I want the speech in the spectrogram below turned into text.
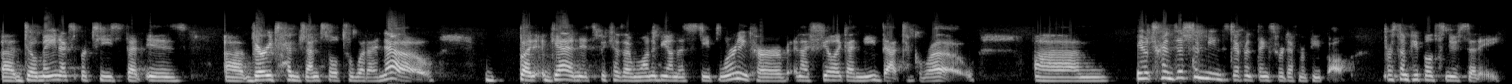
uh, domain expertise that is uh, very tangential to what I know. But again, it's because I want to be on this steep learning curve and I feel like I need that to grow. Um, you know, transition means different things for different people for some people, it's new city,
